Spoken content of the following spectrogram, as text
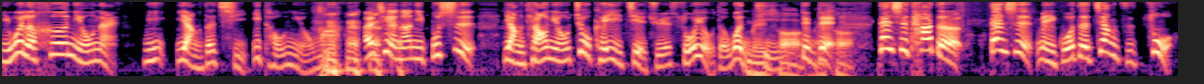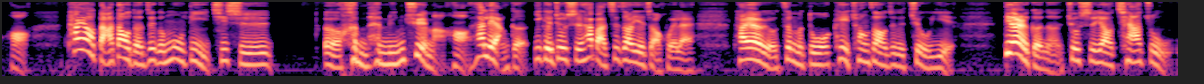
你为了喝牛奶，你养得起一头牛吗？而且呢，你不是养条牛就可以解决所有的问题，对不对？但是他的，但是美国的这样子做哈，他要达到的这个目的，其实呃很很明确嘛哈。他两个，一个就是他把制造业找回来，他要有这么多可以创造这个就业；第二个呢，就是要掐住。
